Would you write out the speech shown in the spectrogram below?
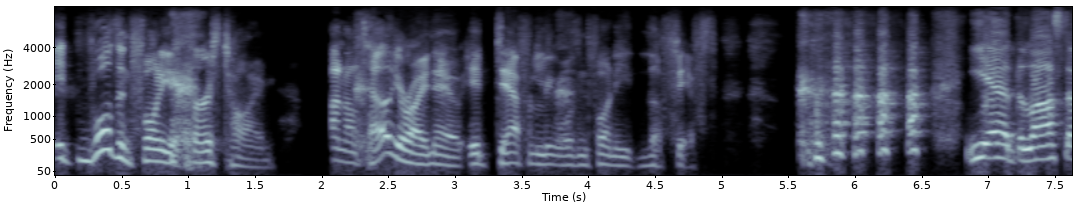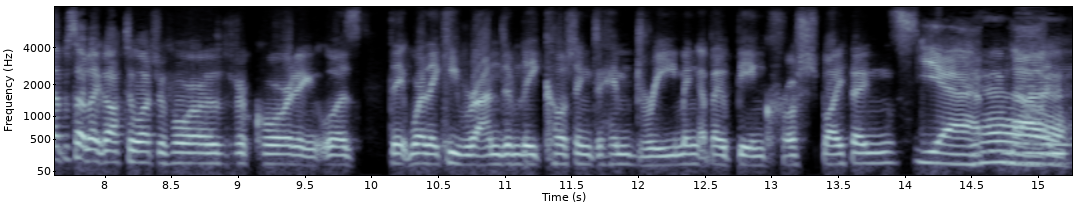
it wasn't funny the first time and i'll tell you right now it definitely wasn't funny the fifth yeah, the last episode I got to watch before I was recording was they, where they keep randomly cutting to him dreaming about being crushed by things. yeah Yeah. And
